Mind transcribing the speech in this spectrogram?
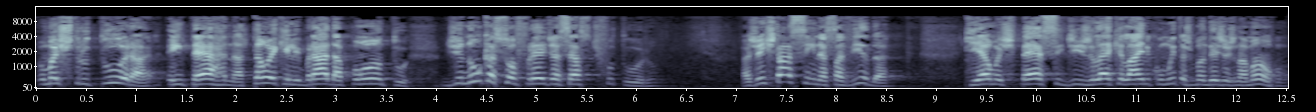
uma estrutura interna tão equilibrada a ponto de nunca sofrer de excesso de futuro. A gente está assim nessa vida, que é uma espécie de slackline com muitas bandejas na mão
